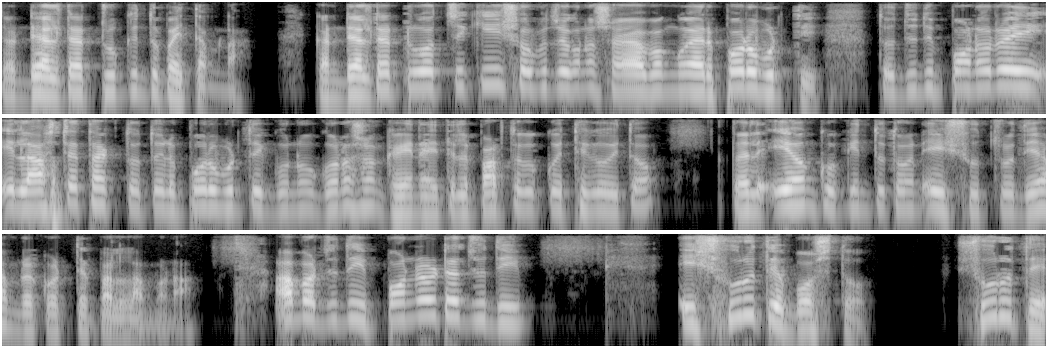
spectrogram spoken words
তো ডেল্টা টু কিন্তু পাইতাম না। কারণ ডেল্টা টু হচ্ছে কি সর্বোচ্চ গণসংখ্যা এবং এর পরবর্তী। তো যদি পনেরো এই লাস্টে থাকতো, তাহলে পরবর্তী কোনো গণসংখ্যাই নাই, তাহলে পার্থক্য কই থেকে হইতো? তাহলে এই অঙ্ক কিন্তু তখন এই সূত্র দিয়ে আমরা করতে পারলাম না। আবার যদি পনেরোটা যদি এই শুরুতে বসতো, শুরুতে,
